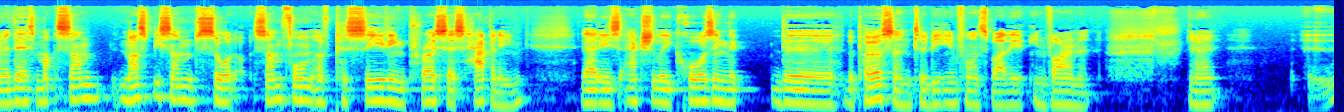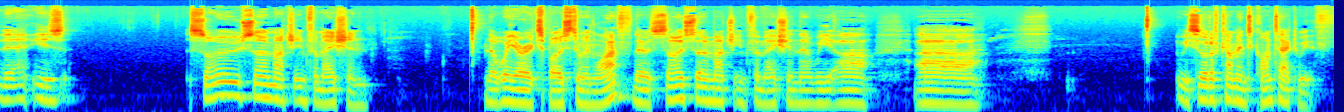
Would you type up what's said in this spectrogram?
know there's some must be some sort some form of perceiving process happening that is actually causing the the the person to be influenced by the environment. You know there is so so much information that we are exposed to in life. There is so so much information that we are uh, we sort of come into contact with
